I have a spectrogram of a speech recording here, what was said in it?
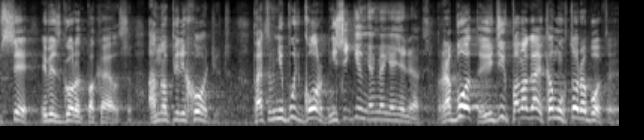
все, и весь город покаялся. Оно переходит. Поэтому не будь горд, не сиди, не, не, не, не. работай, иди, помогай кому, кто работает.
